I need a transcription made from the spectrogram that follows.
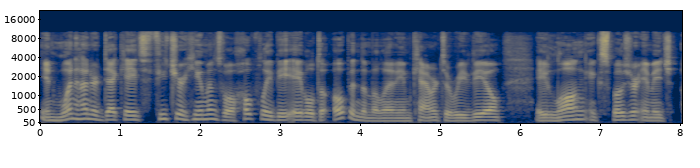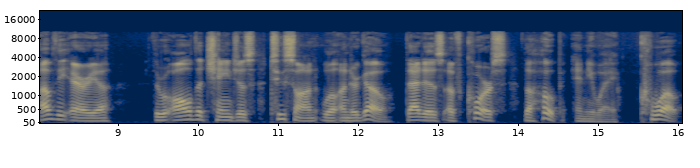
In 100 decades, future humans will hopefully be able to open the Millennium camera to reveal a long exposure image of the area through all the changes Tucson will undergo. That is, of course, the hope anyway. Quote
